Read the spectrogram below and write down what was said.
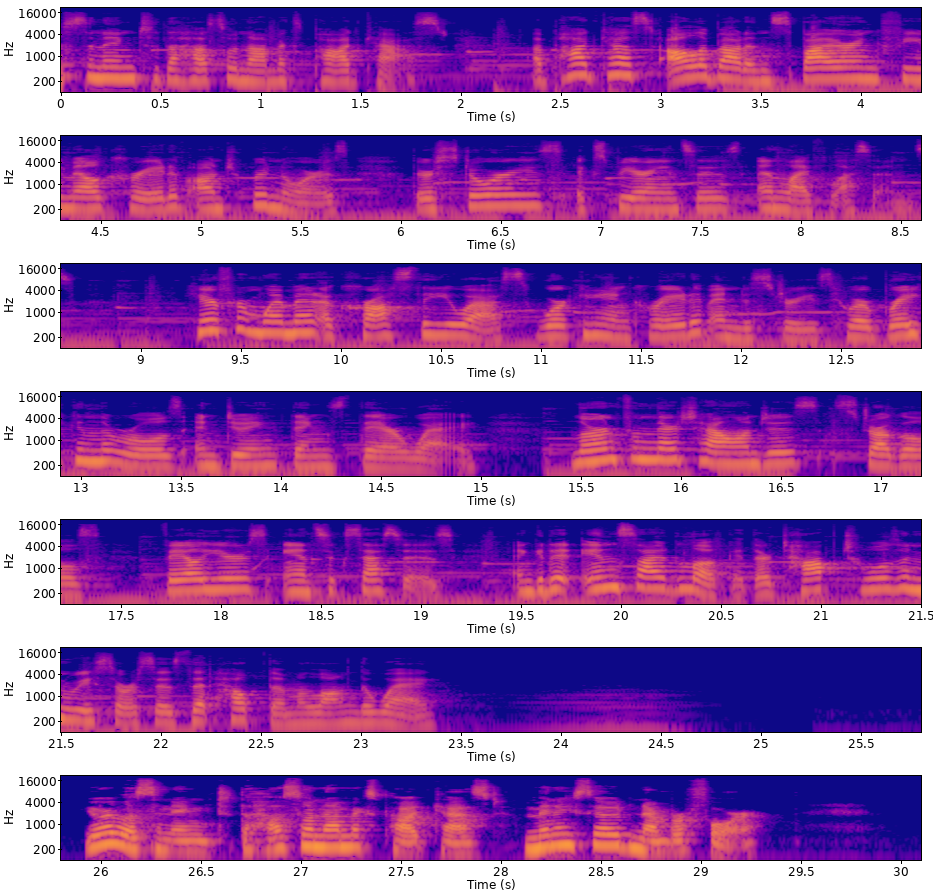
listening to the Hustlenomics Podcast, a podcast all about inspiring female creative entrepreneurs, their stories, experiences, and life lessons. Hear from women across the U.S. working in creative industries who are breaking the rules and doing things their way. Learn from their challenges, struggles, failures, and successes, and get an inside look at their top tools and resources that help them along the way. You're listening to the Hustlenomics Podcast, Minisode number four.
